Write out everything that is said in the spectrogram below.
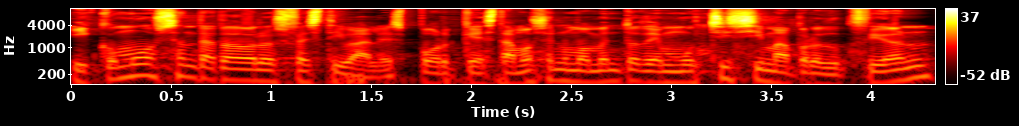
¿Y cómo se han tratado los festivales? Porque estamos en un momento de muchísima producción,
